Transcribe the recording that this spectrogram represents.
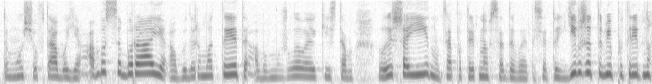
тому що в тебе є або сибираї, або дерматити, або можливо якісь там лишаї. Ну це потрібно все дивитися. Тоді вже тобі потрібно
